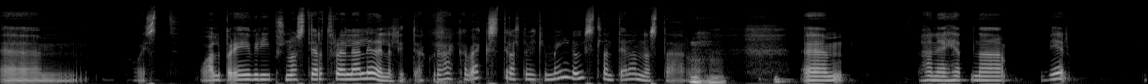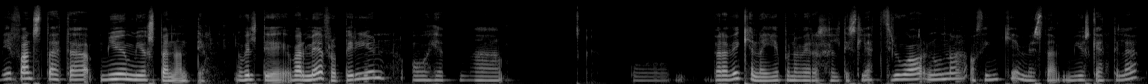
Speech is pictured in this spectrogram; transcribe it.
um, þú veist og alveg bara yfir í svona stjartfræðilega leðilega hluti, akkur hækka vextir alltaf miklu meira á Íslandi en annars staðar? Og, Mhm. um, þannig að hérna mér, mér fannst þetta mjög mjög spennandi. Og vildi, var með frá byrjun og hérna og verða vikina, ég er búin að vera held í slett þrjú ár núna á þingi, mér finnst það mjög skemmtilegt.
